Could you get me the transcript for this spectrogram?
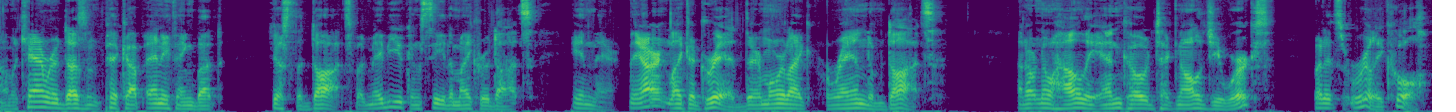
Now the camera doesn't pick up anything but just the dots, but maybe you can see the micro dots in there. They aren't like a grid, they're more like random dots. I don't know how the Ncode technology works, but it's really cool.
